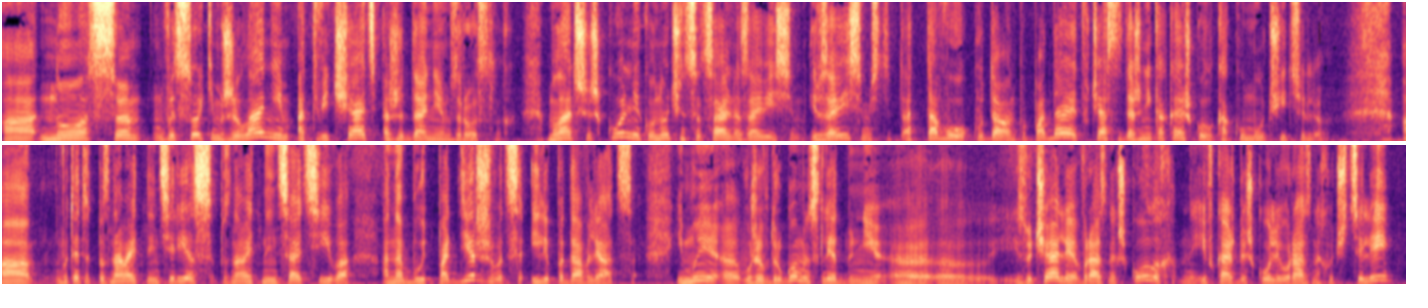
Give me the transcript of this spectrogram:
а, но с высоким желанием отвечать ожиданиям взрослых. Младший школьник, он очень социально зависим. И в зависимости от того, куда он попадает, в частности, даже не какая школа, какому учителю, а вот этот познавательный интерес, познавательная инициатива, она будет поддерживаться или подавляться. И мы э, уже в другом исследовании э, э, изучали в разных школах, и в каждой школе у разных учителей –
